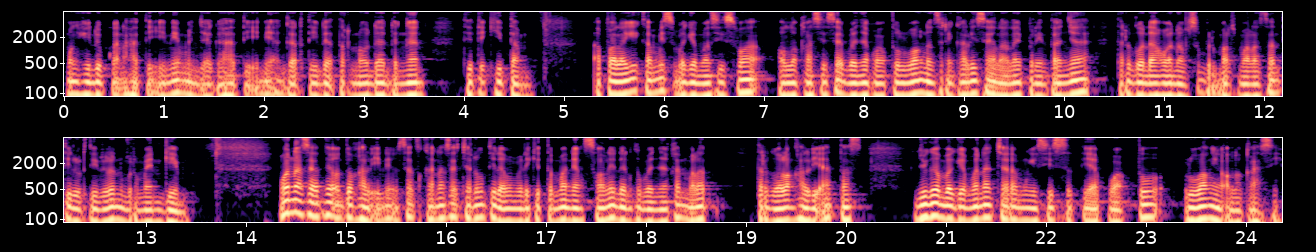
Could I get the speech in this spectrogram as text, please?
menghidupkan hati ini, menjaga hati ini agar tidak ternoda dengan titik hitam. Apalagi kami sebagai mahasiswa, Allah kasih saya banyak waktu luang dan sering kali saya lalai perintahnya, tergoda hawa nafsu, bermalas-malasan, tidur-tiduran, bermain game. Mohon nasihatnya untuk hal ini Ustaz, karena saya cenderung tidak memiliki teman yang soleh dan kebanyakan malah tergolong hal di atas. Juga bagaimana cara mengisi setiap waktu luang yang Allah kasih.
